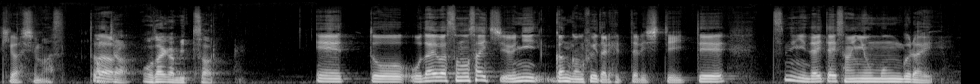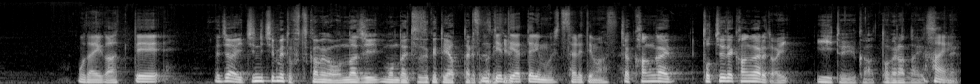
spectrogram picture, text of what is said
気がします。ただあじゃあお題が3つある。えーっとお題はその最中にガンガン増えたり減ったりしていて常に大体34問ぐらいお題があってえじゃあ1日目と2日目が同じ問題続けてやったりとか続けてやったりもされてますじゃあ考え途中で考えるとはいいいというか止められないですよはね、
